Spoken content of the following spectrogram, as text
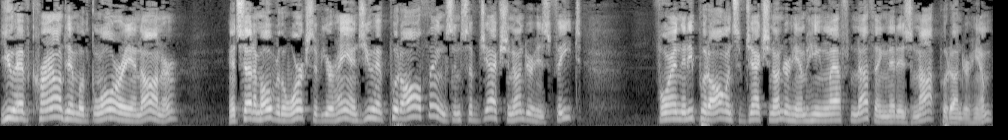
You have crowned him with glory and honor and set him over the works of your hands. You have put all things in subjection under his feet. For in that he put all in subjection under him, he left nothing that is not put under him.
